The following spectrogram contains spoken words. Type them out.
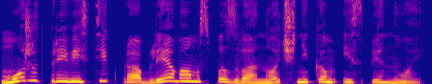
может привести к проблемам с позвоночником и спиной.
